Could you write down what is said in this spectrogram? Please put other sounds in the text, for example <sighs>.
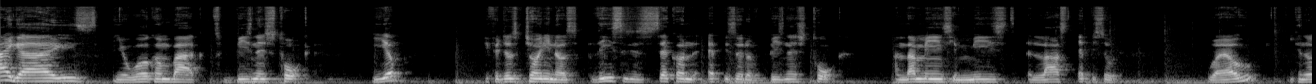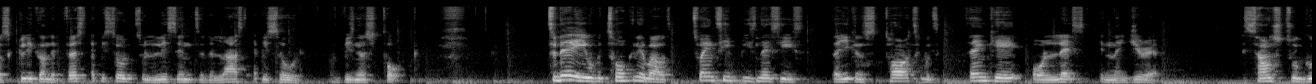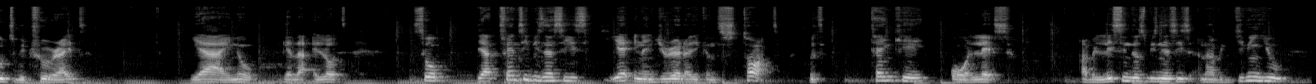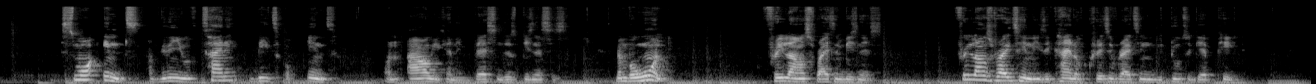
Hi, guys. You're welcome back to Business Talk. Yep, if you're just joining us, this is the second episode of Business Talk, and that means you missed the last episode. Well, you can just click on the first episode to listen to the last episode of Business Talk. Today, we'll be talking about 20 businesses that you can start with 10k or less in Nigeria. It sounds too good to be true, right? Yeah, I know, get that a lot. So there are 20 businesses here in Nigeria that you can start with 10k or less. I'll be listing those businesses and I'll be giving you small hints. I'm giving you tiny bits of hint on how you can invest in those businesses. Number one, freelance writing business. Freelance writing is a kind of creative writing you do to get paid.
